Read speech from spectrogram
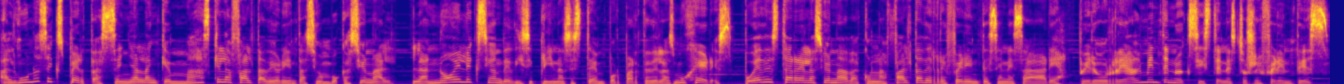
Algunas expertas señalan que más que la falta de orientación vocacional, la no elección de disciplinas STEM por parte de las mujeres puede estar relacionada con la falta de referentes en esa área. Pero ¿realmente no existen estos referentes?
